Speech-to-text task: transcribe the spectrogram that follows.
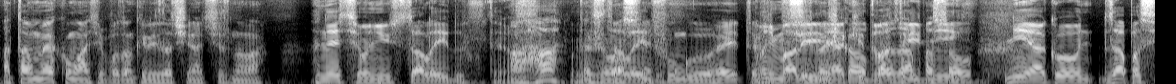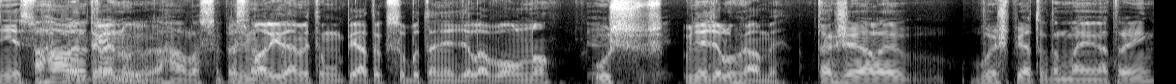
A tam ako máte potom, kedy začínate znova? Hneď, oni stále idú teraz. Aha, Oni takže stále vlastne idú. fungujú, hej? Takže Oni mali nejaké pár 2-3 dní. Nie, ako zápasy nie sú, Aha, len trénujú. Aha, vlastne Oni mali, dajme tomu, piatok, sobota, nedela voľno. Už v nedelu hráme. Takže ale budeš piatok normálne na tréning?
